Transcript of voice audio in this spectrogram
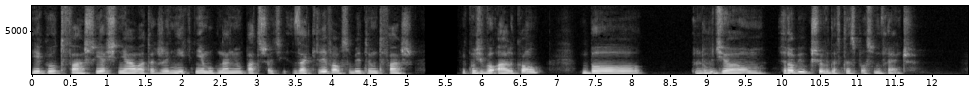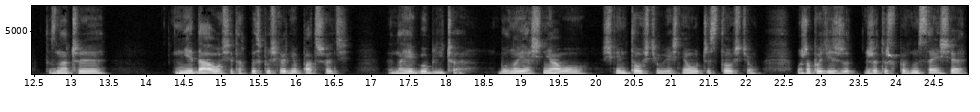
jego twarz jaśniała, tak że nikt nie mógł na nią patrzeć. Zakrywał sobie tę twarz jakąś woalką, bo ludziom robił krzywdę w ten sposób wręcz. To znaczy, nie dało się tak bezpośrednio patrzeć na jego oblicze, bo ono jaśniało świętością, jaśniało czystością. Można powiedzieć, że, że też w pewnym sensie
